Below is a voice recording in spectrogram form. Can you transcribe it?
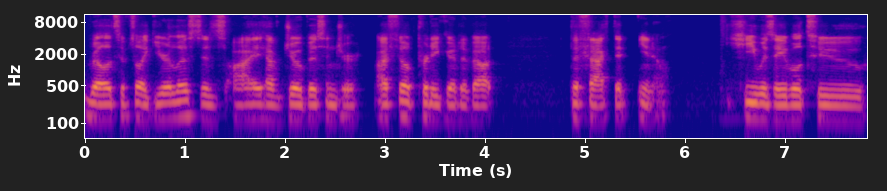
relative to like your list is I have Joe Bissinger. I feel pretty good about the fact that you know he was able to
